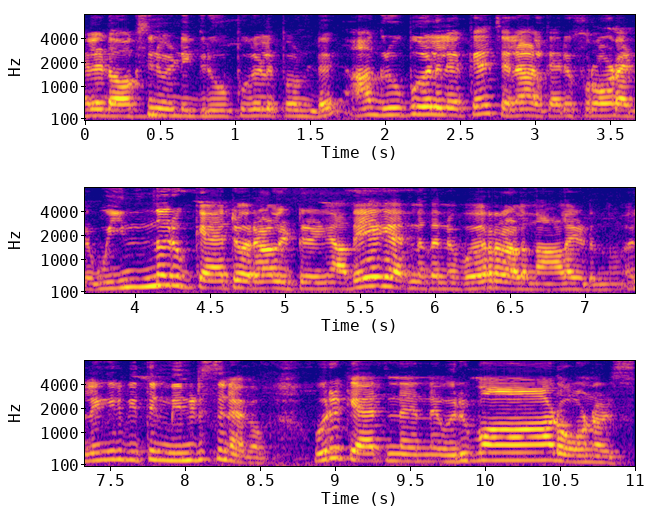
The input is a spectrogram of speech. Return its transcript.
അല്ല ഡോഗ്സിന് വേണ്ടി ഗ്രൂപ്പുകൾ ഇപ്പോൾ ഉണ്ട്. ആ ഗ്രൂപ്പുകളിലൊക്കെ ചില ആൾക്കാർ ഫ്രോഡായിട്ട് ഇന്നൊരു കാറ്റ് ഒരാൾ ഇട്ട് കഴിഞ്ഞാൽ അതേ കാറ്റിനെ തന്നെ വേറൊരാൾ നാളെ ഇടുന്നു. അല്ലെങ്കിൽ വിത്തിൻ മിനിറ്റ്സിനകം ഒരു കാറ്റിന് തന്നെ ഒരുപാട് ഓണേഴ്സ്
